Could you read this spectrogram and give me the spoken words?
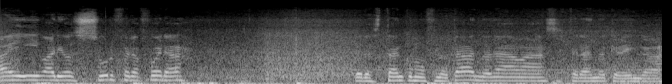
Hay varios surfers afuera, pero están como flotando nada más, esperando que venga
